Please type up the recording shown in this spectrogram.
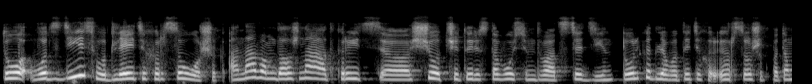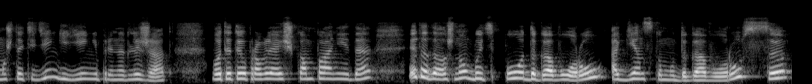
то вот здесь вот для этих РСОшек она вам должна открыть э, счет 408.21 только для вот этих РСОшек, потому что эти деньги ей не принадлежат. Вот этой управляющей компании, да, это должно быть по договору, агентскому договору с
